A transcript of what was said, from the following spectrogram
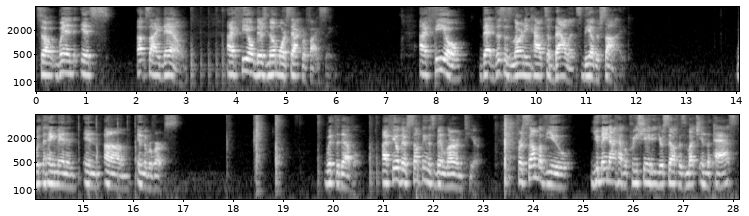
So when it's upside down, I feel there's no more sacrificing. I feel that this is learning how to balance the other side with the hangman in in um, in the reverse. with the devil. I feel there's something that's been learned here. For some of you, you may not have appreciated yourself as much in the past.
